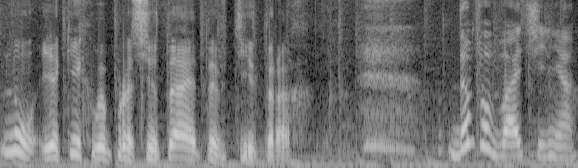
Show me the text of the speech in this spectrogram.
Ну, яких ви прочитаєте в тітрах. До побачення!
